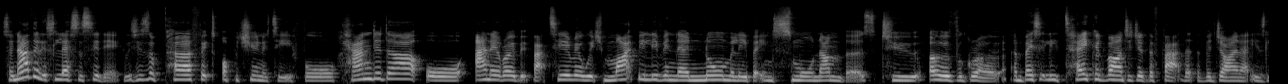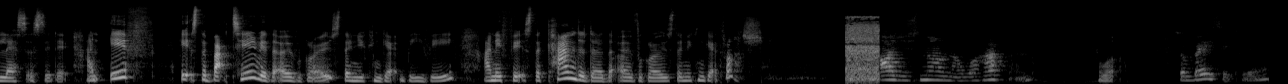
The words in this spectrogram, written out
So now that it's less acidic, this is a perfect opportunity for candida or anaerobic bacteria, which might be living there normally but in small numbers, to overgrow and basically take advantage of the fact that the vagina is less acidic. And if it's the bacteria that overgrows, then you can get BV. And if it's the candida that overgrows, then you can get thrush. I just know now what happened. What? So basically,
